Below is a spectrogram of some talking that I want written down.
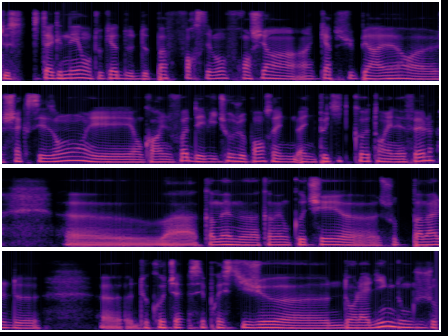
de stagner, en tout cas de ne pas forcément franchir un, cap supérieur euh, chaque saison. Et encore une fois, David Cho, je pense, a une, une petite cote en NFL, euh, a quand même a quand même coaché euh, sous pas mal de euh, de coachs assez prestigieux dans la ligne, donc je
